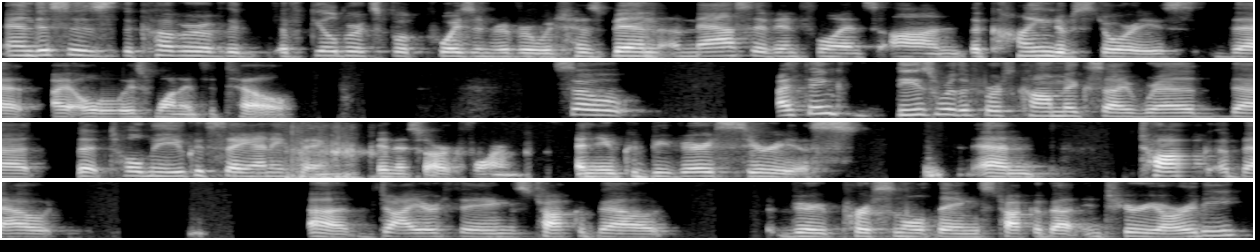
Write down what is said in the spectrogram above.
And this is the cover of the of Gilbert's book Poison River, which has been a massive influence on the kind of stories that I always wanted to tell. So I think these were the first comics I read that that told me you could say anything in this art form and you could be very serious and talk about uh, dire things, talk about very personal things, talk about interiority,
